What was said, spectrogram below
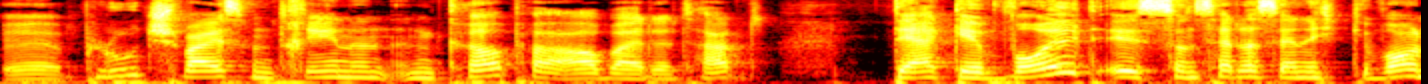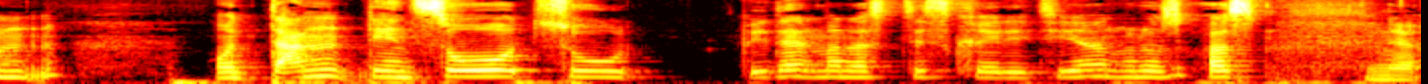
äh, Blut, Schweiß und Tränen einen Körper erarbeitet hat, der gewollt ist, sonst hätte er es ja nicht gewonnen, und dann den so zu, wie nennt man das, diskreditieren oder sowas, Ja.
